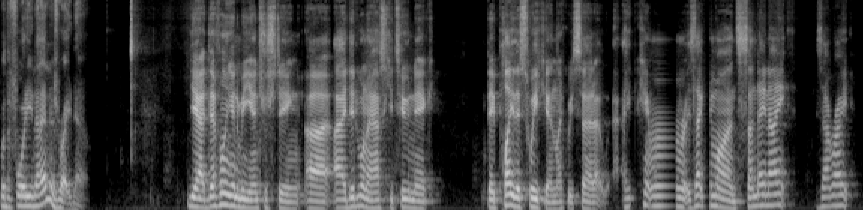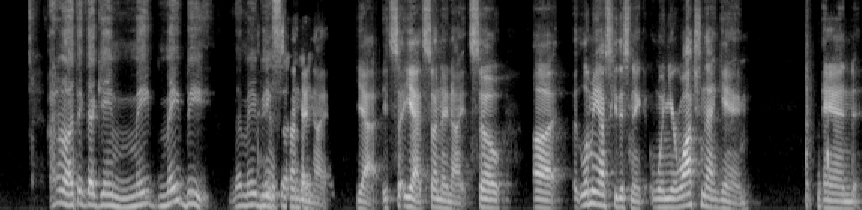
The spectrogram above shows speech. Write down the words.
with the 49ers right now. Yeah, definitely going to be interesting. Uh, I did want to ask you too, Nick. They play this weekend, like we said. I, I, can't remember. Is that game on Sunday night? Is that right? I don't know. I think that game may may be that may be Sunday, Sunday night. Yeah, it's yeah, it's Sunday night. So uh, let me ask you this, Nick. When you're watching that game, and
